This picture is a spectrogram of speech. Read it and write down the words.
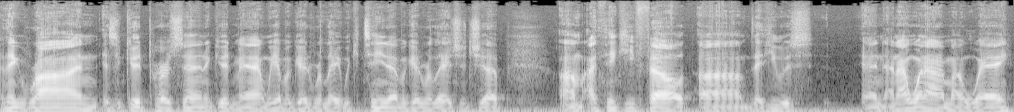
I think Ron is a good person, a good man. We have a good relate. We continue to have a good relationship. Um, I think he felt um, that he was, and and I went out of my way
